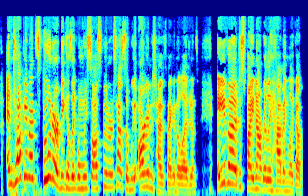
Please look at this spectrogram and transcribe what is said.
and talking about spooner because like when we saw spooner's house so we are going to tie this back into legends ava despite not really having like a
